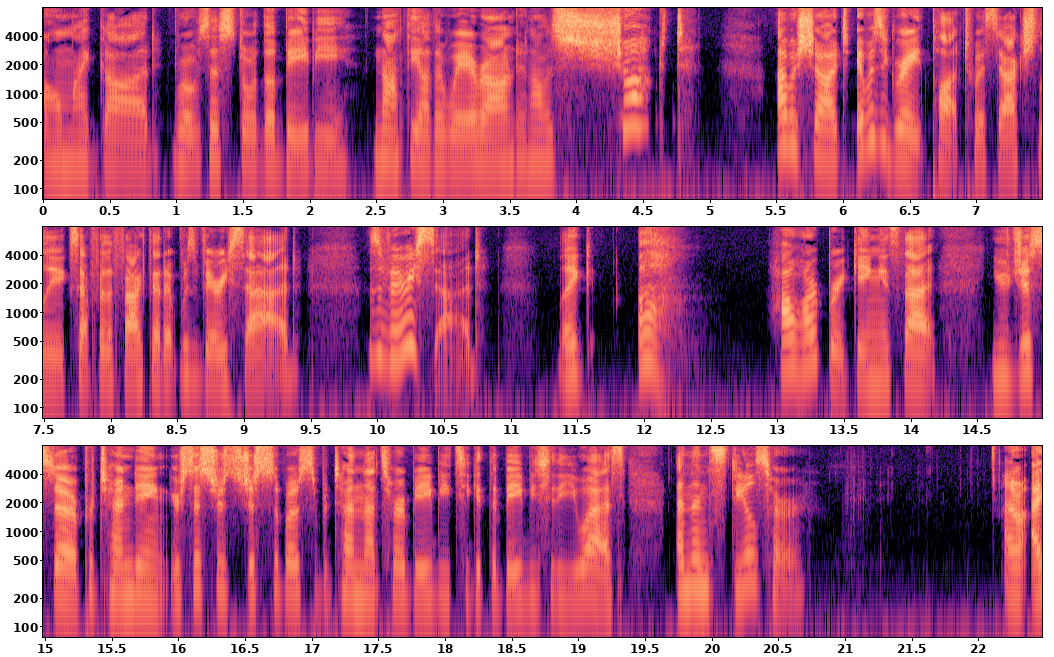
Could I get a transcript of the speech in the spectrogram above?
oh my god rosa stole the baby not the other way around. And i was shocked. I was shocked. It was a great plot twist actually except for the fact that it was very sad. It was very sad. Like ugh how heartbreaking is that you just uh, pretending your sister's just supposed to pretend that's her baby to get the baby to the US and then steals her. I don't I,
